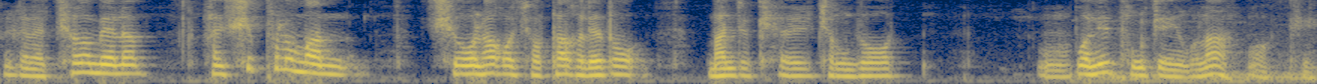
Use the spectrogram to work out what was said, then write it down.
그러니까 처음에는 한 10%만 시원하고 좋다 그래도 만족할 정도 어, 뻔히 통증이구나. 오케이.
